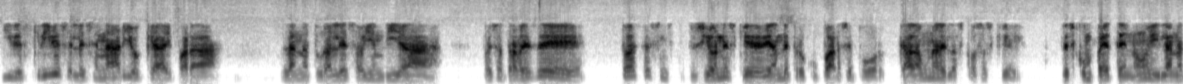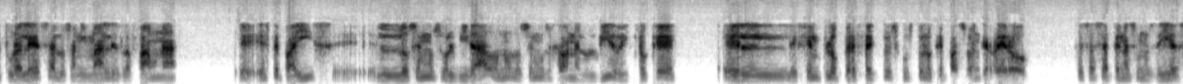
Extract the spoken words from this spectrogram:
y describes el escenario que hay para la naturaleza hoy en día pues a través de todas estas instituciones que debían de preocuparse por cada una de las cosas que les competen, ¿no? Y la naturaleza, los animales, la fauna, eh, este país eh, los hemos olvidado, ¿no? Los hemos dejado en el olvido y creo que el ejemplo perfecto es justo lo que pasó en Guerrero, pues hace apenas unos días.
